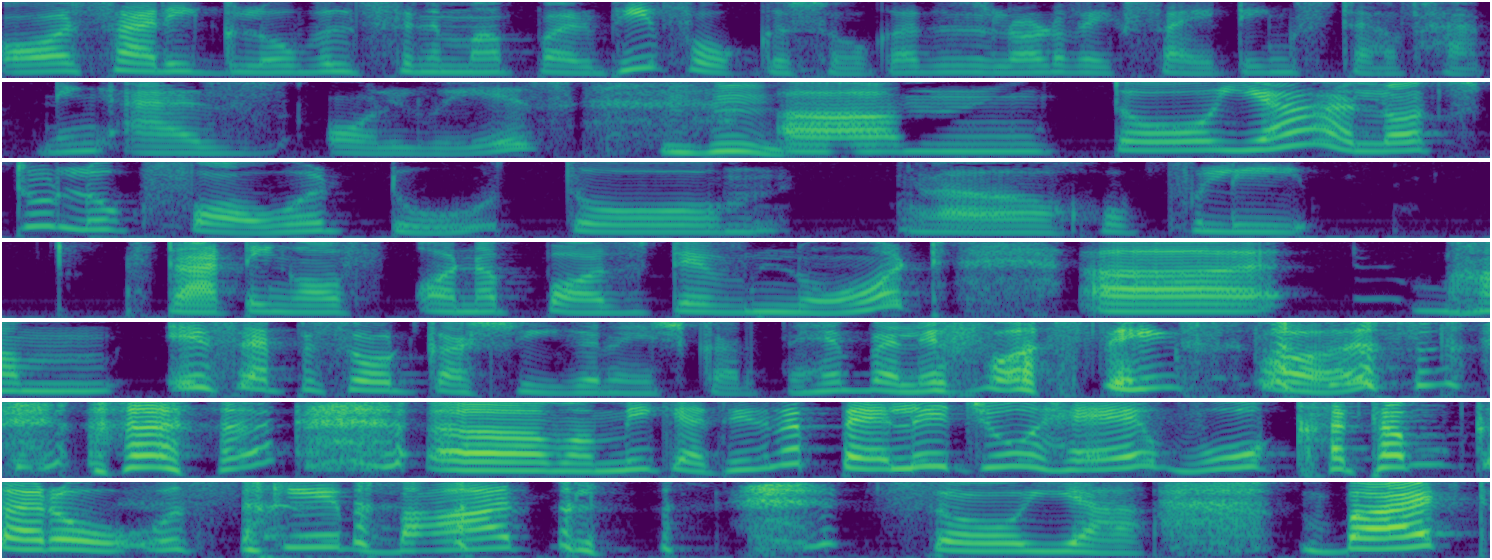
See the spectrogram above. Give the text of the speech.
और सारी ग्लोबल सिनेमा पर भी फोकस होगा। This lot of exciting stuff happening as always तो या lots to look forward to तो hopefully starting off on a positive note हम इस एपिसोड का श्री गणेश करते हैं पहले फ़र्स्ट थिंग्स फ़र्स्ट मम्मी कहती थी ना पहले जो है वो खत्म करो उसके बाद सो या बट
